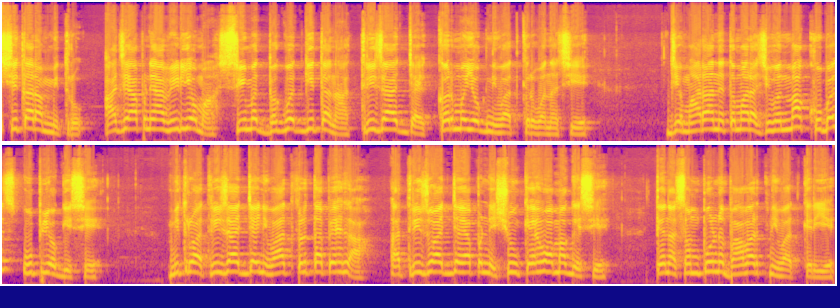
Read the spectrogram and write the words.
સીતારામ મિત્રો, આજે આપણે આ વિડીયોમાં શ્રીમદ ભગવદ્ ગીતાના ત્રીજા અધ્યાય કર્મયોગની વાત કરવાના છીએ, જે મારા અને તમારા જીવનમાં ખૂબ જ ઉપયોગી છે. મિત્રો, આ ત્રીજા અધ્યાયની વાત કરતા પહેલા, આ ત્રીજો અધ્યાય આપણને શું કહેવા માંગે છે, તેના સંપૂર્ણ ભાવાર્થની વાત કરીએ.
